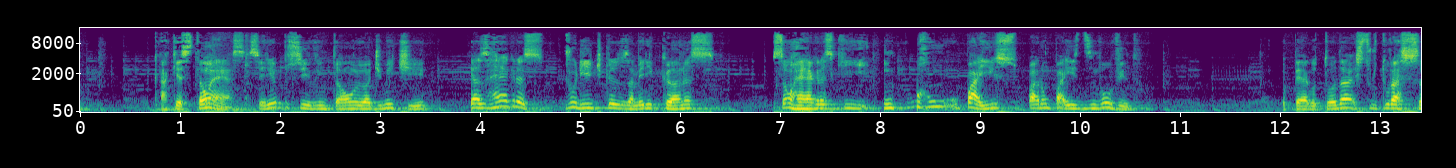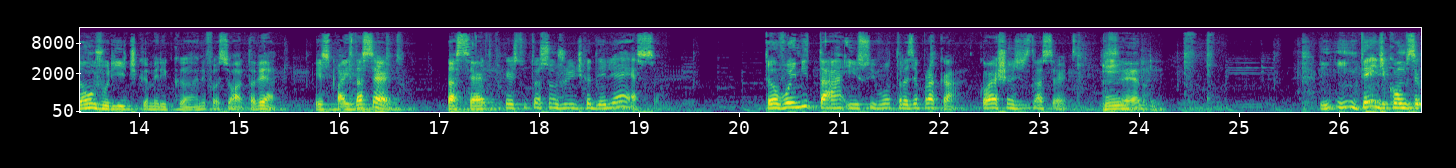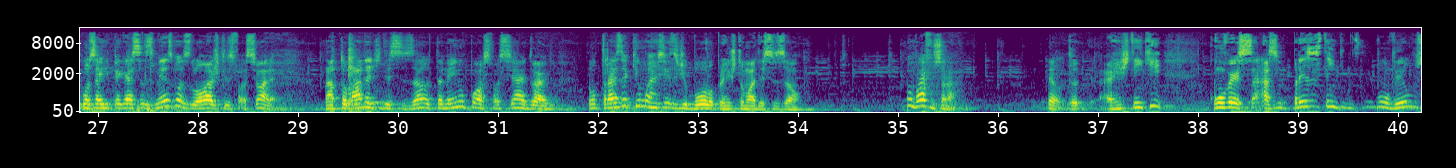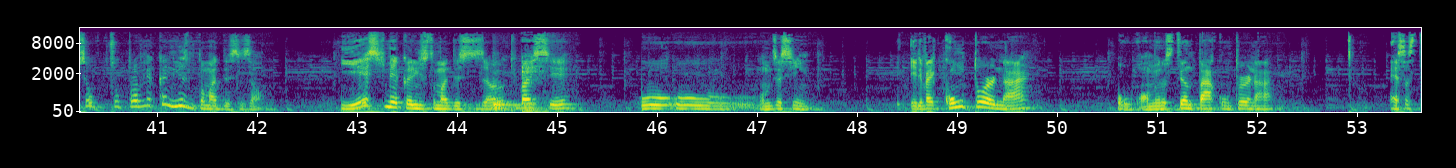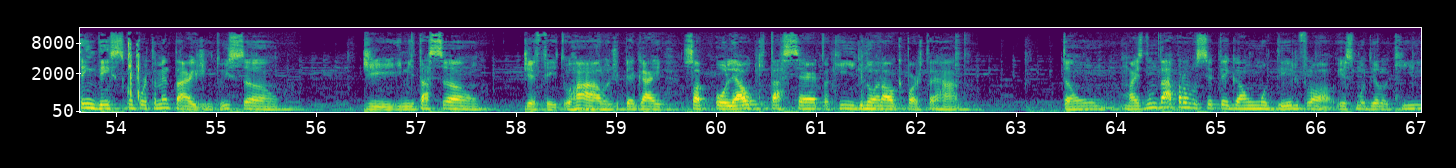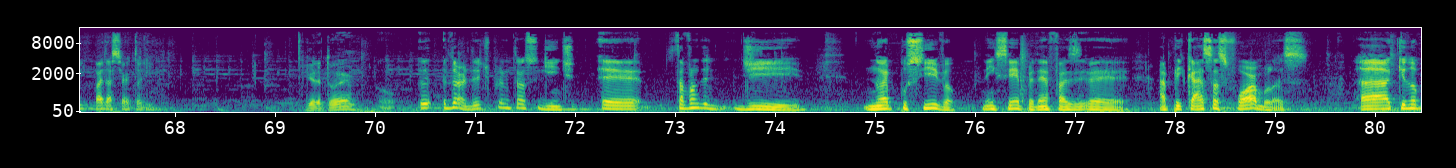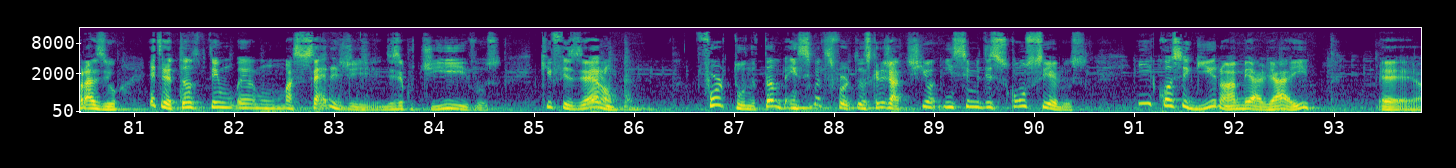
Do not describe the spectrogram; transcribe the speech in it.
a questão é essa, seria possível então eu admitir que as regras jurídicas americanas são regras que empurram o país para um país desenvolvido. Eu pego toda a estruturação jurídica americana e falo assim, ó, tá vendo? Esse país dá certo. Dá certo porque a estruturação jurídica dele é essa. Então eu vou imitar isso e vou trazer para cá. Qual é a chance de dar certo? Zero. Entende como você consegue pegar essas mesmas lógicas e falar assim, olha, na tomada de decisão eu também não posso falar assim, ah, Eduardo, então traz aqui uma receita de bolo pra gente tomar a decisão. Não vai funcionar. Entendeu? Eu- a gente tem que conversar, as empresas têm que desenvolver o seu, seu próprio mecanismo de tomar decisão. E esse mecanismo de tomar decisão é o que vai ser o, o- vamos dizer assim, ele vai contornar, ou ao menos tentar contornar, essas tendências comportamentais de intuição, de imitação, de efeito ralo, de pegar e só olhar o que está certo aqui e ignorar o que pode estar errado. Então, mas não dá para você pegar um modelo e falar, ó, esse modelo aqui vai dar certo ali. Diretor? Eduardo, deixa eu te perguntar o seguinte: é, você está falando de, de- Não é possível, nem sempre, né, fazer, é, aplicar essas fórmulas ah, aqui no Brasil. Entretanto, tem é, uma série de, executivos que fizeram fortuna também, em cima das fortunas que eles já tinham, em cima desses conselhos. E conseguiram amealhar aí é,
